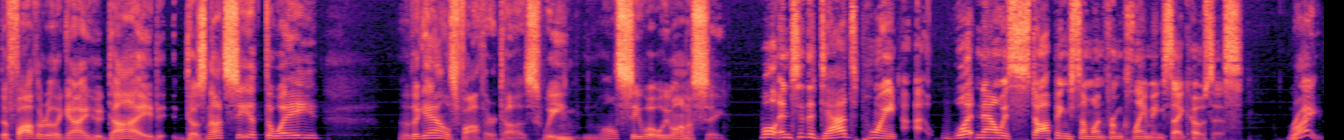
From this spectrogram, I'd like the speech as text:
the father of the guy who died does not see it the way the gal's father does. We Hmm. all see what we want to see. Well, and to the dad's point, uh, what now is stopping someone from claiming psychosis? Right.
